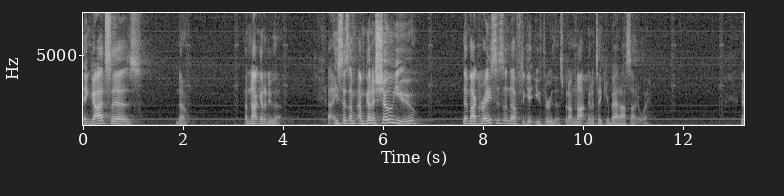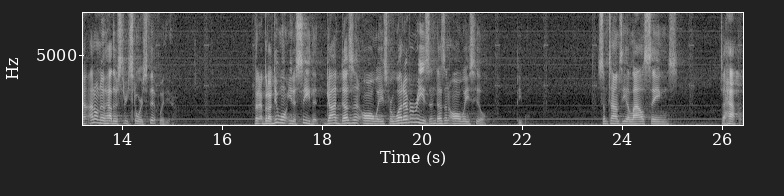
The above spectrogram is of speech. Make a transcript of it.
And God says, No, I'm not going to do that. Uh, he says, I'm, I'm going to show you that my grace is enough to get you through this, but I'm not going to take your bad eyesight away. Now, I don't know how those three stories fit with you. But, but I do want you to see that God doesn't always, for whatever reason, doesn't always heal people. Sometimes He allows things to happen.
